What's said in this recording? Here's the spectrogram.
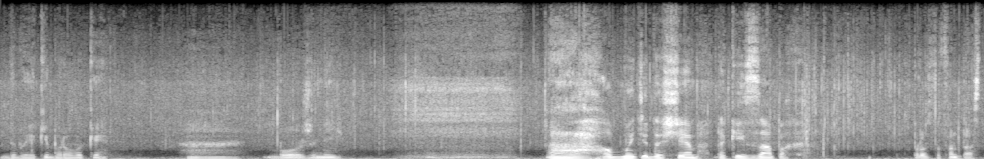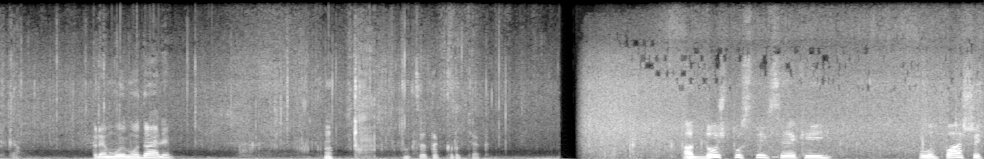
Диви, які боровики. Боже мій. А, обмиті дощем, такий запах. Просто фантастика. Прямуємо далі. Це так крутяк. А дощ пустився який. Лупашить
